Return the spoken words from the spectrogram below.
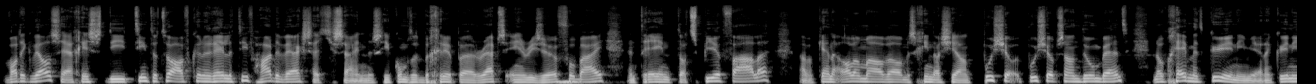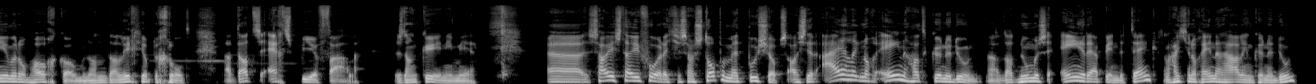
wat ik wel zeg is, die 10 tot 12 kunnen relatief harde werksetjes zijn. Dus hier komt het begrip uh, reps in reserve voorbij. En trainen tot spierfalen. Nou, we kennen allemaal wel misschien als je aan push-ups aan het doen bent. En op een gegeven moment kun je niet meer. Dan kun je niet meer omhoog komen. Dan, dan lig je op de grond. Nou, dat is echt spierfalen. Dus dan kun je niet meer. Uh, zou je stel je voor dat je zou stoppen met push-ups als je er eigenlijk nog één had kunnen doen. Nou, dat noemen ze één rep in de tank. Dan had je nog één herhaling kunnen doen.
